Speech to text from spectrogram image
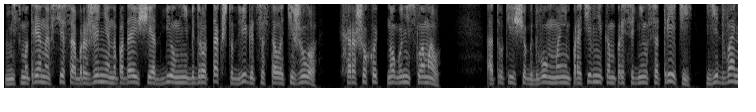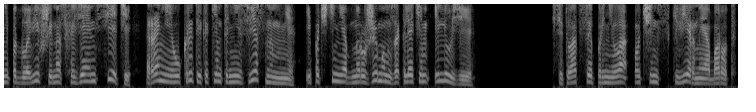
Несмотря на все соображения, нападающий отбил мне бедро так, что двигаться стало тяжело. Хорошо хоть ногу не сломал. А тут еще к двум моим противникам присоединился третий, едва не подловивший нас хозяин сети, ранее укрытый каким-то неизвестным мне и почти необнаружимым заклятием иллюзии. Ситуация приняла очень скверный оборот.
